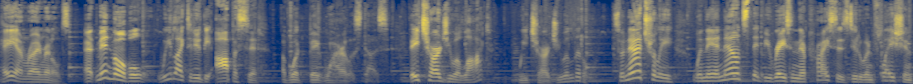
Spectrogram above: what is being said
Hey, I'm Ryan Reynolds. At Mint Mobile, we like to do the opposite of what Big Wireless does. They charge you a lot, we charge you a little. So naturally, when they announced they'd be raising their prices due to inflation,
